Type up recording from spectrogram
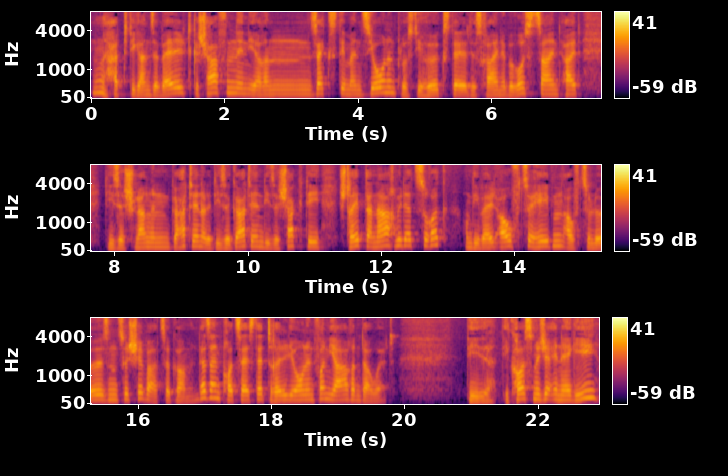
hm, hat die ganze Welt geschaffen in ihren sechs Dimensionen plus die höchste, das reine Bewusstseinheit. Diese Schlangengöttin oder diese Göttin, diese Shakti strebt danach wieder zurück, um die Welt aufzuheben, aufzulösen, zu Shiva zu kommen. Das ist ein Prozess, der Trillionen von Jahren dauert. Die, die kosmische Energie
